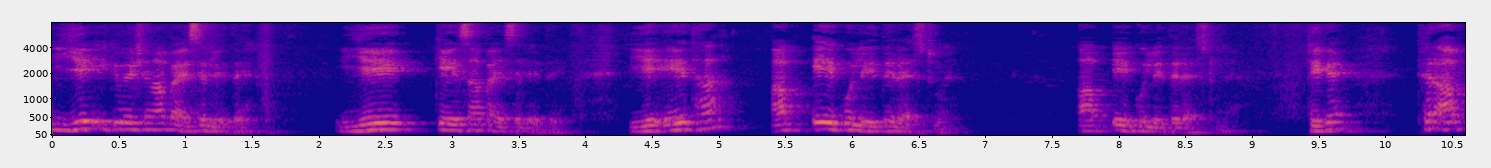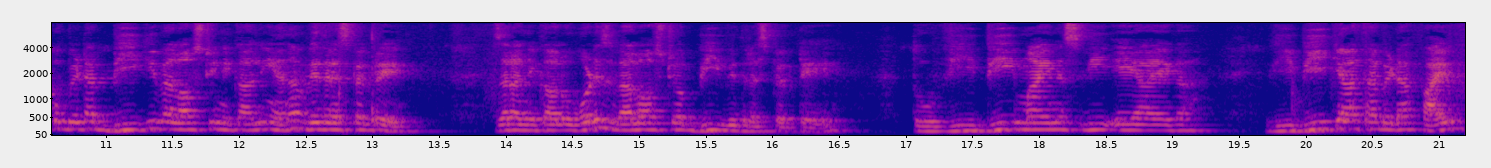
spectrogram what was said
ये इक्वेशन आप ऐसे लेते ये केस आप ऐसे लेते ये ए था, आप ए को लेते रेस्ट में। आप ए को लेते रेस्ट में, ठीक है? फिर आपको बेटा बी की वेलोसिटी निकालनी है ना विद रेस्पेक्ट ए जरा निकालो what is velocity of B with respect A तो V B minus V A आएगा। वी बी क्या था बेटा? फाइव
